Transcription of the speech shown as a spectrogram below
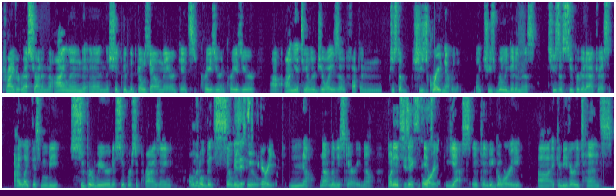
private restaurant in the island, and the shit that goes down there gets crazier and crazier. Uh, Anya Taylor Joy is a fucking just a she's great in everything. Like she's really good in this. She's a super good actress. I like this movie. Super weird, super surprising, a little bit silly Is it too. scary? No, not really scary. No, but it's Is it it's, gory? It's, yes, it can be gory. Uh, it can be very tense.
